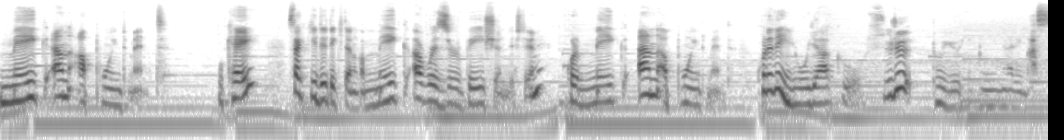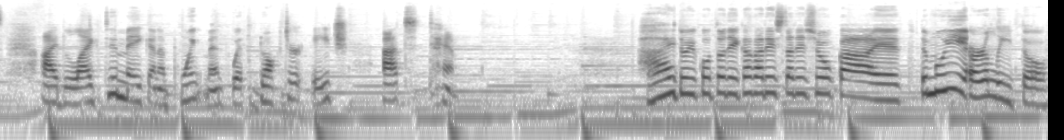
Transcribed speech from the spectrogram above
make an appointment. Okay? さっき出てきたのが make a reservation でしたよね。これ make an appointment。これで予約をするという意味になります。I'd like to make an appointment with Dr. H at 10. はい、ということでいかがでしたでしょうか、えー、とてもいい early と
